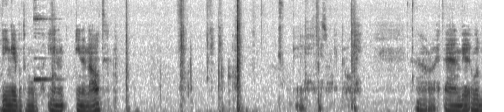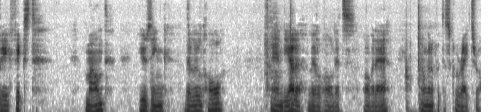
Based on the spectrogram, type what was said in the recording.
Being able to move in and, in and out. Okay this one can go away. All right and it will be fixed mount using the little hole and the other little hole that's over there. I'm gonna put the screw right through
